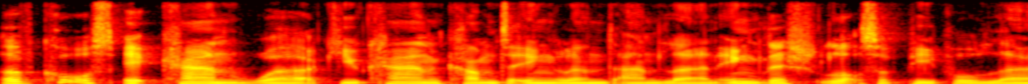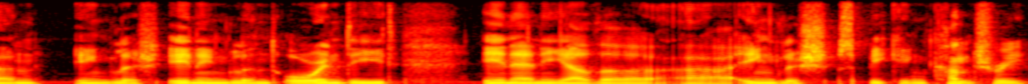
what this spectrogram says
of course it can work. You can come to England and learn English. Lots of people learn English in England or indeed in any other uh, English speaking country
